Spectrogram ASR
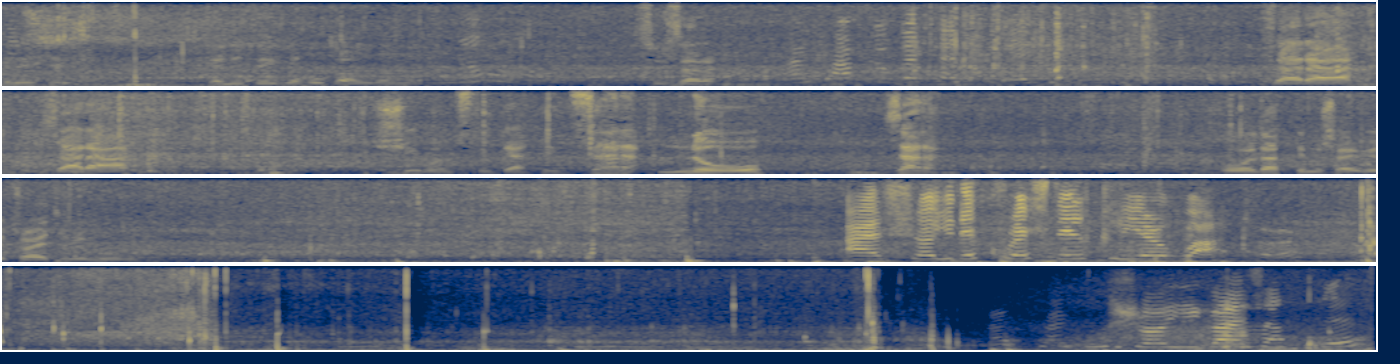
Can you take, can you take the hook out of it? So Zara, I have to get it. Zara, Zara. She wants to get it. Zara, no. Zara. Hold that thing, I will try to remove it. I'll show you the crystal clear water. I'll try to show you guys up this,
